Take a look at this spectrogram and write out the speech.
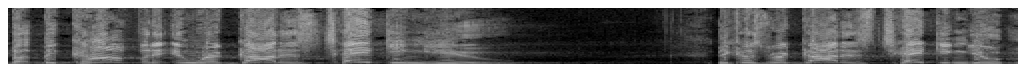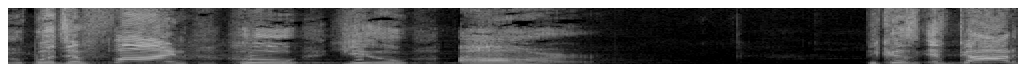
but be confident in where God is taking you. Because where God is taking you will define who you are. Because if God,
